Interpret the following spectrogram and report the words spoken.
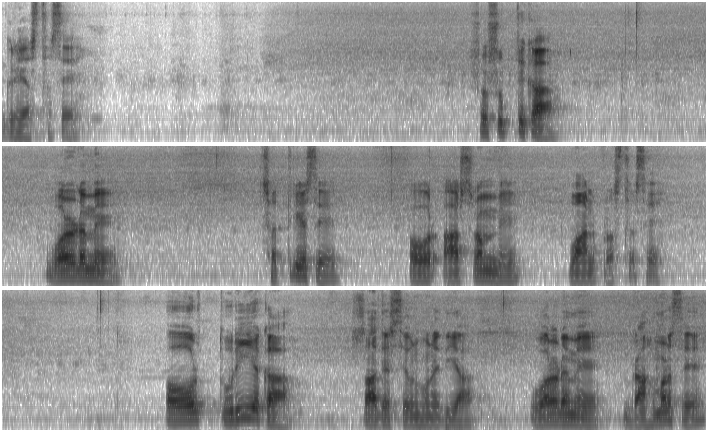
गृहस्थ से। सुषुप्ति का वर्ण में क्षत्रिय से और आश्रम में वानप्रस्थ से। और तुरीय का सादृश्य उन्होंने दिया, वर्ण में ब्राह्मण से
